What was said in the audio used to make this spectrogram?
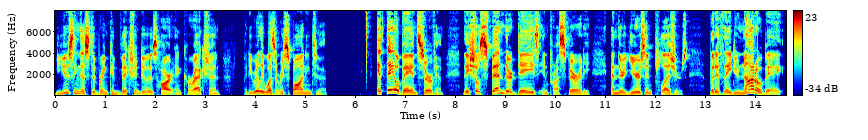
using this to bring conviction to his heart and correction, but he really wasn't responding to it. If they obey and serve him, they shall spend their days in prosperity and their years in pleasures. But if they do not obey,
